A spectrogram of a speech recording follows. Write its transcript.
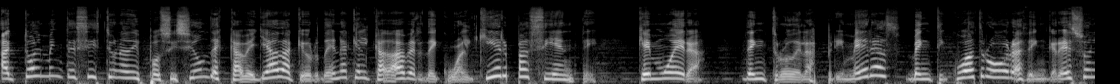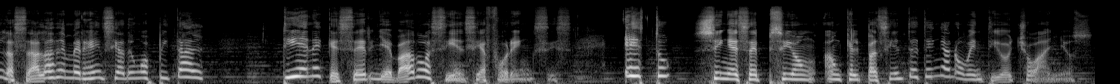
actualmente existe una disposición descabellada que ordena que el cadáver de cualquier paciente que muera dentro de las primeras 24 horas de ingreso en las salas de emergencia de un hospital tiene que ser llevado a ciencias forenses. Esto sin excepción, aunque el paciente tenga 98 años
